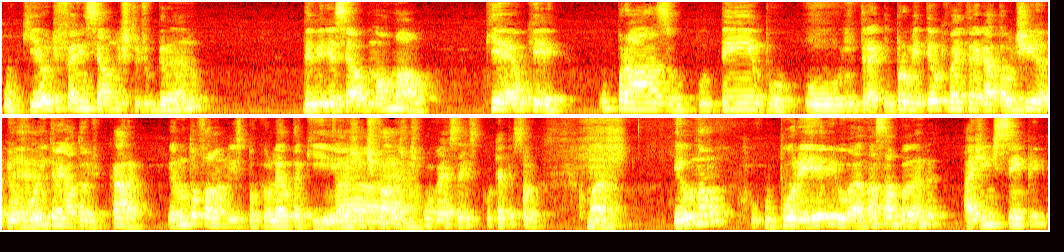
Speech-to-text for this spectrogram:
o que é o diferencial no estúdio grano deveria ser algo normal, que é o que o prazo, o tempo, o entre... e prometer o que vai entregar tal dia, eu É. vou entregar tal dia. Cara, eu não tô falando isso porque o Léo tá aqui, a Não, gente fala, é. a gente conversa isso com qualquer pessoa. Mano, eu não, o por ele, a nossa banda, a gente sempre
